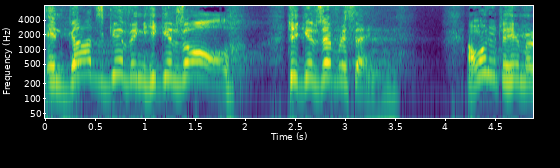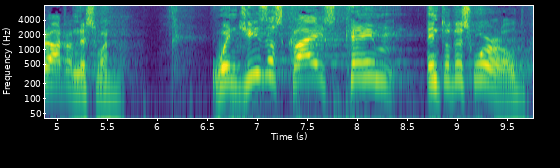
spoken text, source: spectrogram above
in God's giving, He gives all, He gives everything. I want you to hear me out on this one. When Jesus Christ came into this world,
